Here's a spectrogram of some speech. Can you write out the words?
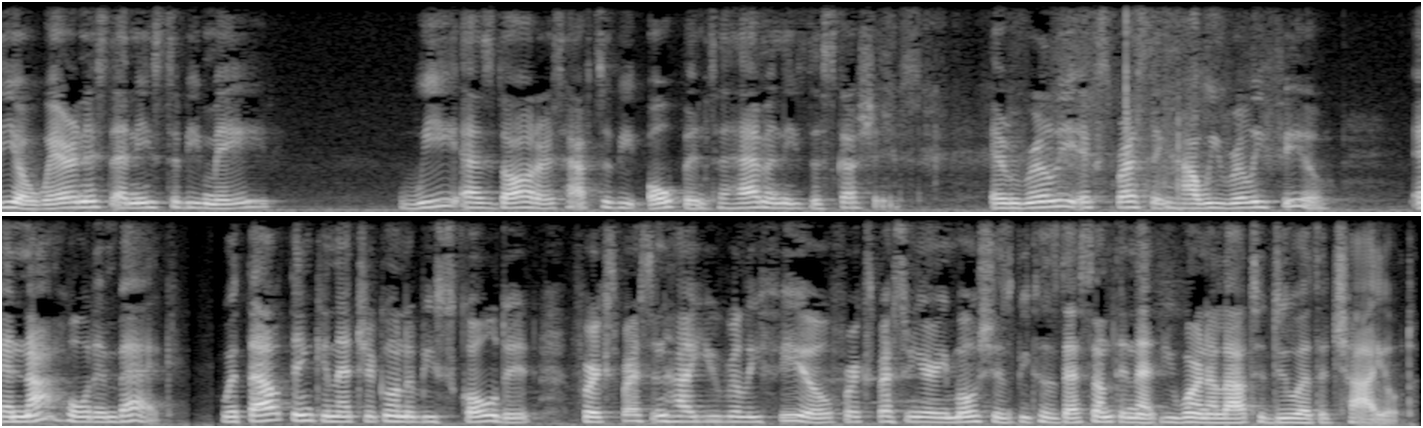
the awareness that needs to be made, we as daughters have to be open to having these discussions and really expressing how we really feel and not holding back without thinking that you're going to be scolded for expressing how you really feel, for expressing your emotions, because that's something that you weren't allowed to do as a child.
